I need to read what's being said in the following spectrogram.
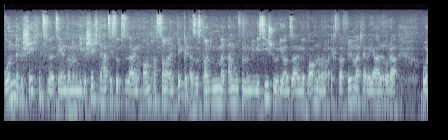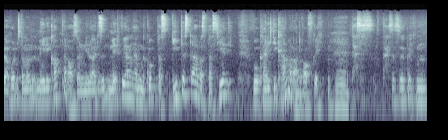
runde Geschichte zu erzählen, sondern die Geschichte hat sich sozusagen en passant entwickelt. Also es konnte niemand anrufen im BBC-Studio und sagen, wir brauchen aber noch extra Filmmaterial oder, oder holt uns doch mal mit dem Helikopter raus, sondern die Leute sind mitgegangen, haben geguckt, was gibt es da, was passiert, wo kann ich die Kamera drauf richten. Mhm. Das, ist, das ist wirklich ein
